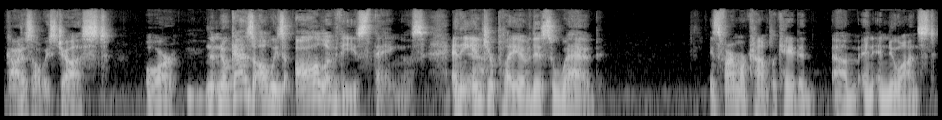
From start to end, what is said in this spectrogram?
God is always just. Or, no, no, God is always all of these things. And the Yeah. interplay of this web is far more complicated um, and, and nuanced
